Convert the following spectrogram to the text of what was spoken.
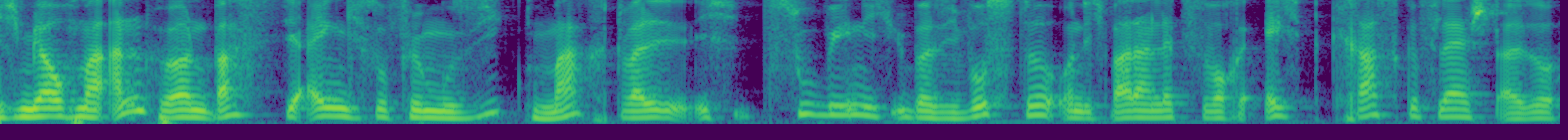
ich mir auch mal anhören, was sie eigentlich so für Musik macht, weil ich zu wenig über sie wusste und ich war dann letzte Woche echt krass geflasht. Also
